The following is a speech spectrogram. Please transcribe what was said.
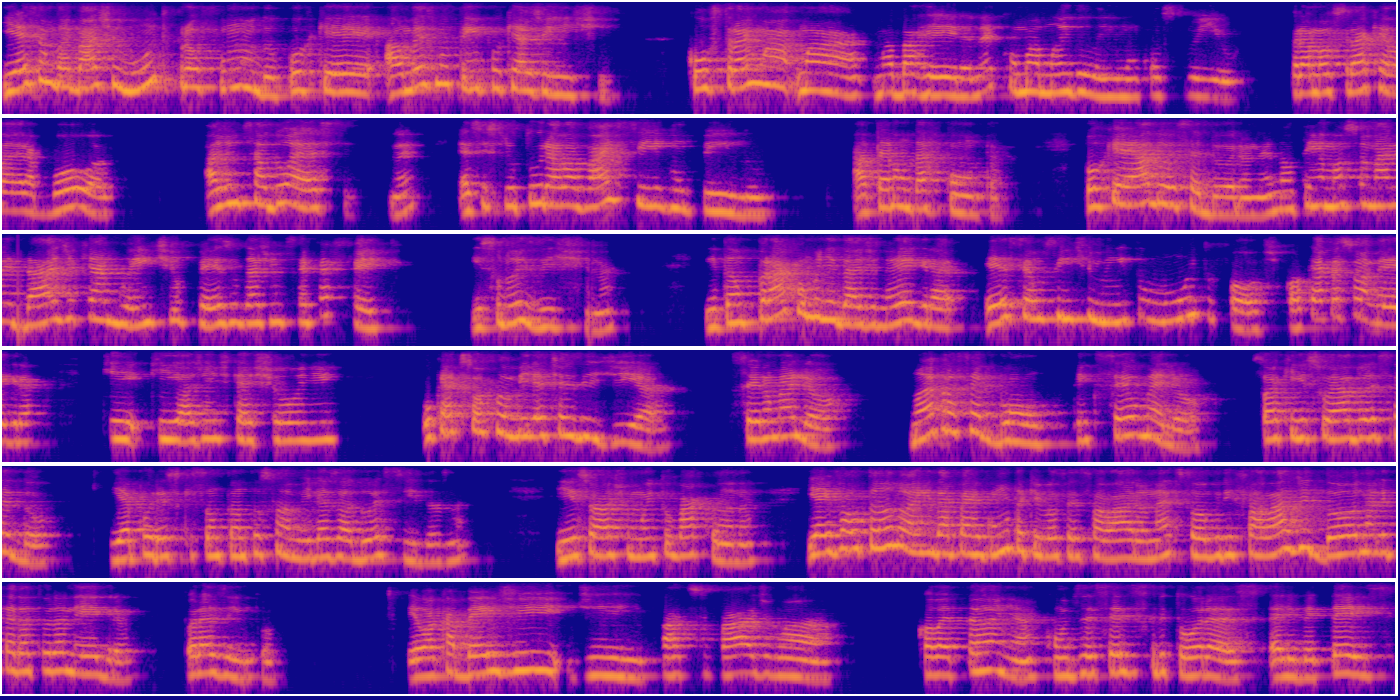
E esse é um debate muito profundo, porque ao mesmo tempo que a gente constrói uma, uma, uma barreira, né, como a mãe do Lehman construiu, para mostrar que ela era boa, a gente se adoece, né? Essa estrutura ela vai se rompendo até não dar conta, porque é adoecedora, né? Não tem emocionalidade que aguente o peso da gente ser perfeito. Isso não existe, né? Então, para a comunidade negra, esse é um sentimento muito forte. Qualquer pessoa negra que, que a gente questione, o que é que sua família te exigia? Ser o melhor. Não é para ser bom, tem que ser o melhor. Só que isso é adoecedor. E é por isso que são tantas famílias adoecidas, né? E isso eu acho muito bacana. E aí, voltando ainda à pergunta que vocês falaram, né, sobre falar de dor na literatura negra, por exemplo. Eu acabei de, de participar de uma coletânea com 16 escritoras LBTs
